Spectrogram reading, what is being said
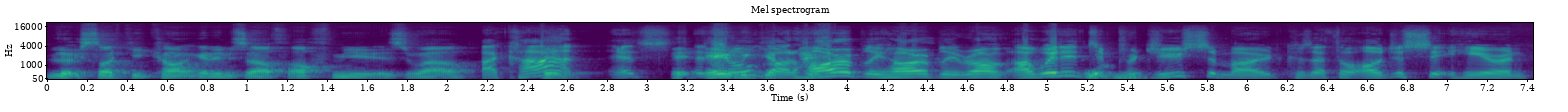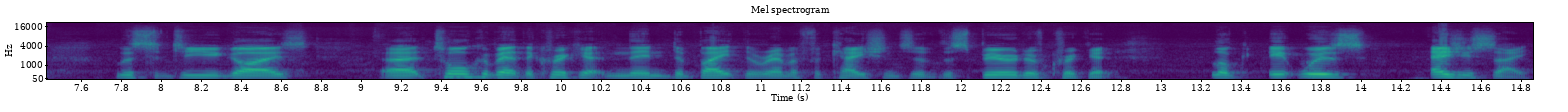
Looks like he can't get himself off mute as well. I can't. It's it's all go. gone horribly, horribly wrong. I went into producer mode because I thought I'll just sit here and listen to you guys uh, talk about the cricket and then debate the ramifications of the spirit of cricket. Look, it was as you say,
